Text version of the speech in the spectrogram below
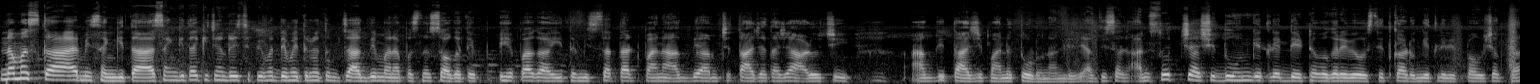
नमस्कार मी संगीता. संगीता किचन रेसिपीमध्ये मैत्रिणी तुमचं अगदी मनापासून स्वागत आहे. हे बघा इथं मी सात आठ पानं अगदी आमच्या ताज्या ताज्या आळूची अगदी ताजी पानं तोडून आणलेली अगदी स आणि स्वच्छ अशी धुवून घेतले देठं वगैरे व्यवस्थित काढून घेतलेली आहेत, पाहू शकता.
